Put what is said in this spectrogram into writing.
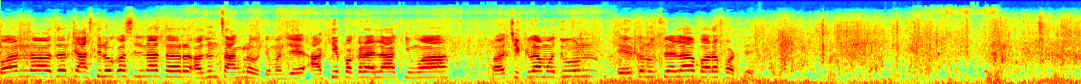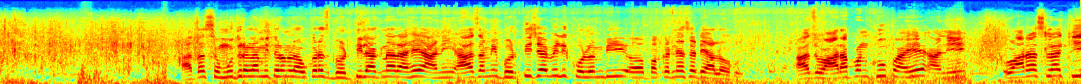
पण जर जास्ती लोक असतील ना तर अजून चांगलं होते. म्हणजे आखी पकडायला किंवा चिखलामधून एअरकन उचलायला बरं पडते. आता समुद्राला मित्रांनो लवकरच भरती लागणार आहे आणि आज आम्ही भरतीच्या वेळी कोलंबी पकडण्यासाठी आलो आहोत. आज वारा पण खूप आहे आणि वारा असला की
